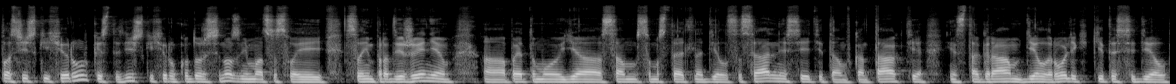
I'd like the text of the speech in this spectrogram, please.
пластический хирург, эстетический хирург, он должен все равно заниматься своей, своим продвижением, а, поэтому я сам самостоятельно делал социальные сети, там ВКонтакте, Инстаграм, делал ролики какие-то сидел,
